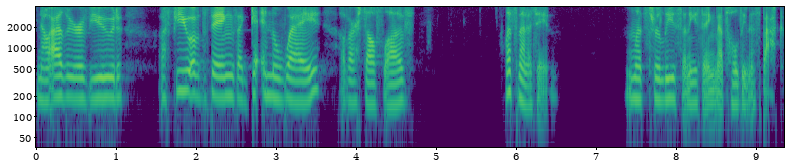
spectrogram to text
Now, as we reviewed a few of the things that get in the way of our self love, let's meditate. Let's release anything that's holding us back.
